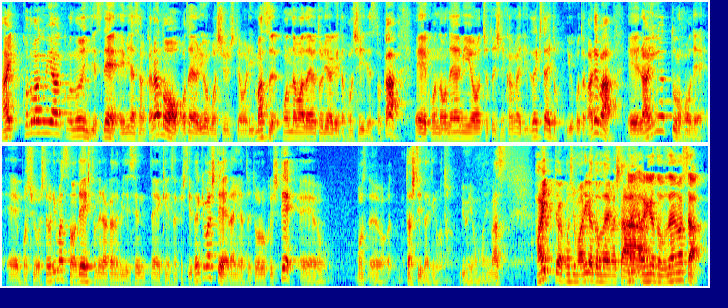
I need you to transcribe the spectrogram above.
はい。この番組はこのようにですね、えー皆さんからのお便りを募集しております。こんな話題を取り上げてほしいですとか、えーこんなお悩みをちょっと一緒に考えていただきたいということがあれば、えー LINE アットの方で、えー募集をしておりますので、人のアカデミーでせん、えー検索していただきまして、LINE アットに登録して、えーぼえー出していただければというふうに思います。はい。では今週もありがとうございました。はい、ありがとうございました。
